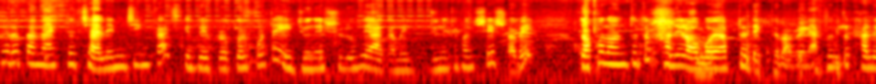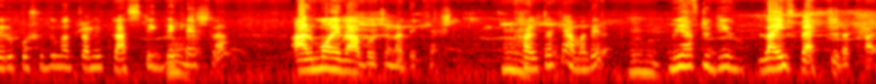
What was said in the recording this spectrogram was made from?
ফেরত আনা একটা চ্যালেঞ্জিং কাজ কিন্তু এই প্রকল্পটা এই জুনে শুরু হয়ে আগামী জুনে যখন শেষ হবে তখন অন্তত খালের অবয়বটা দেখতে পাবেন। এখন তো খালের উপর শুধুমাত্র আমি প্লাস্টিক দেখে আসলাম আর ময়লা আবর্জনা দেখে আসলাম। খালটাকে আমাদের we have to give life back to the খাল।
